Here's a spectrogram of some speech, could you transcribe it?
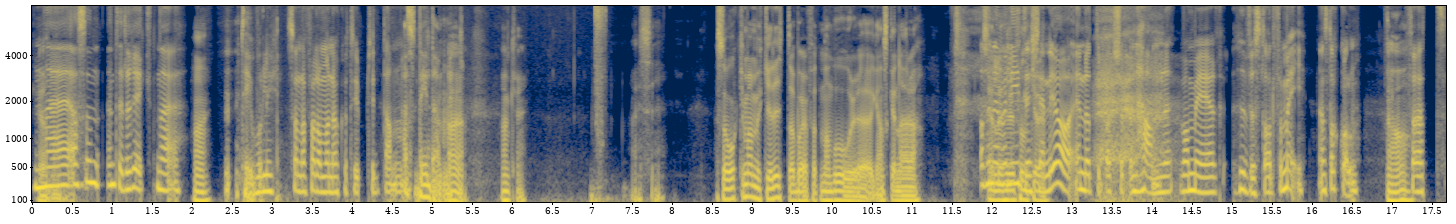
Nej, alltså inte direkt nej. nej. Tivoli. I sådana fall om man åker typ till Danmark. Alltså det är Danmark. Ja, ja. Okej. I see. Så åker man mycket dit då bara för att man bor eh, ganska nära? Alltså när jag var liten kände jag ändå typ att Köpenhamn var mer huvudstad för mig än Stockholm. Jaha. För att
